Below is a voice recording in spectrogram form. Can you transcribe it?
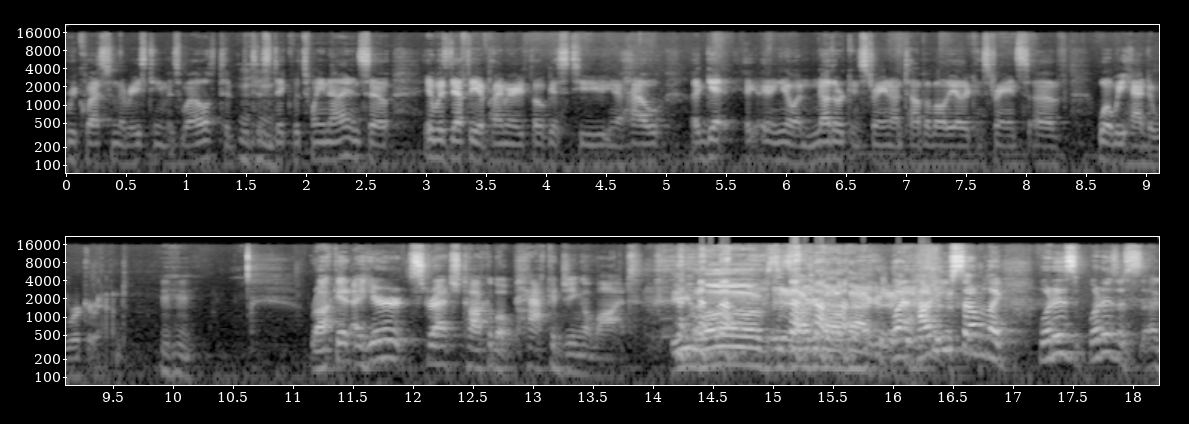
requests from the race team as well to, to stick with 29, and so it was definitely a primary focus to you know how uh, get uh, you know another constraint on top of all the other constraints of what we had to work around. Rocket, I hear Stretch talk about packaging a lot. He loves to talk about packaging. What, how do you sum like what is what is a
